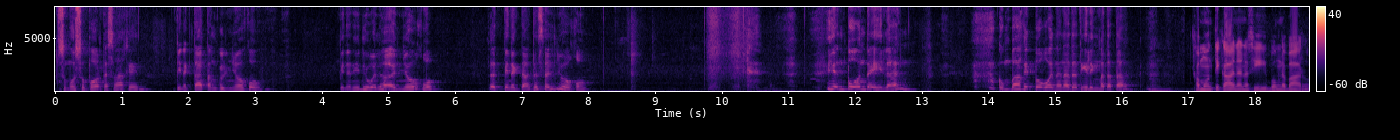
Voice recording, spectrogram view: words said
sumusuporta sa akin. Pinagtatanggol niyo ako. Pinaniniwalaan niyo ako. At pinagdadasal niyo ako. Yan po ang dahilan kung bakit po ako nananatiling matatag. Kamunti ka na si Bong Navarro.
